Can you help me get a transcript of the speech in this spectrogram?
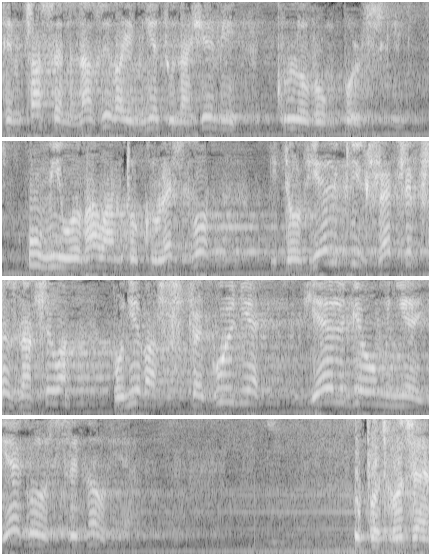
tymczasem nazywaj mnie tu na ziemi królową Polski. Umiłowałam to królestwo i do wielkich rzeczy przeznaczyłam, ponieważ szczególnie wielbią mnie jego synowie. Tu podchodzę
